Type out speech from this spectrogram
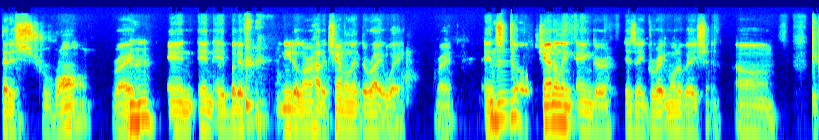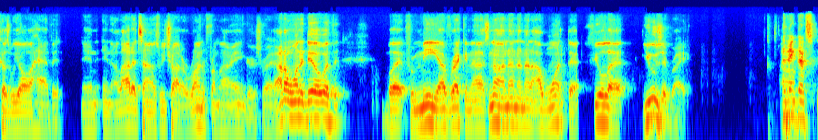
that it's strong, right? Mm-hmm. And and it, but if you need to learn how to channel it the right way, right? And mm-hmm. so channeling anger is a great motivation um, because we all have it, and and a lot of times we try to run from our angers, right? I don't want to deal with it, but for me, I've recognized no, no, no, no, I want that. Fuel that. Use it right I think um, that's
